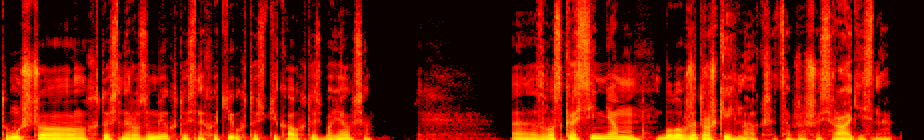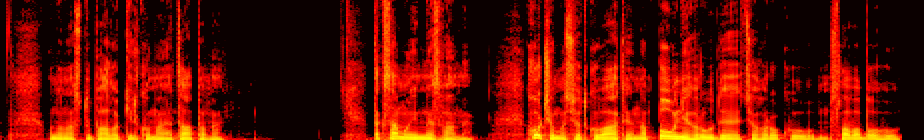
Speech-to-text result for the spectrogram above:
тому що хтось не розумів, хтось не хотів, хтось втікав, хтось боявся. Е, З Воскресінням було вже трошки інакше, це вже щось радісне. Воно наступало кількома етапами. Так само і ми з вами. Хочемо святкувати на повні груди цього року, слава Богу.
